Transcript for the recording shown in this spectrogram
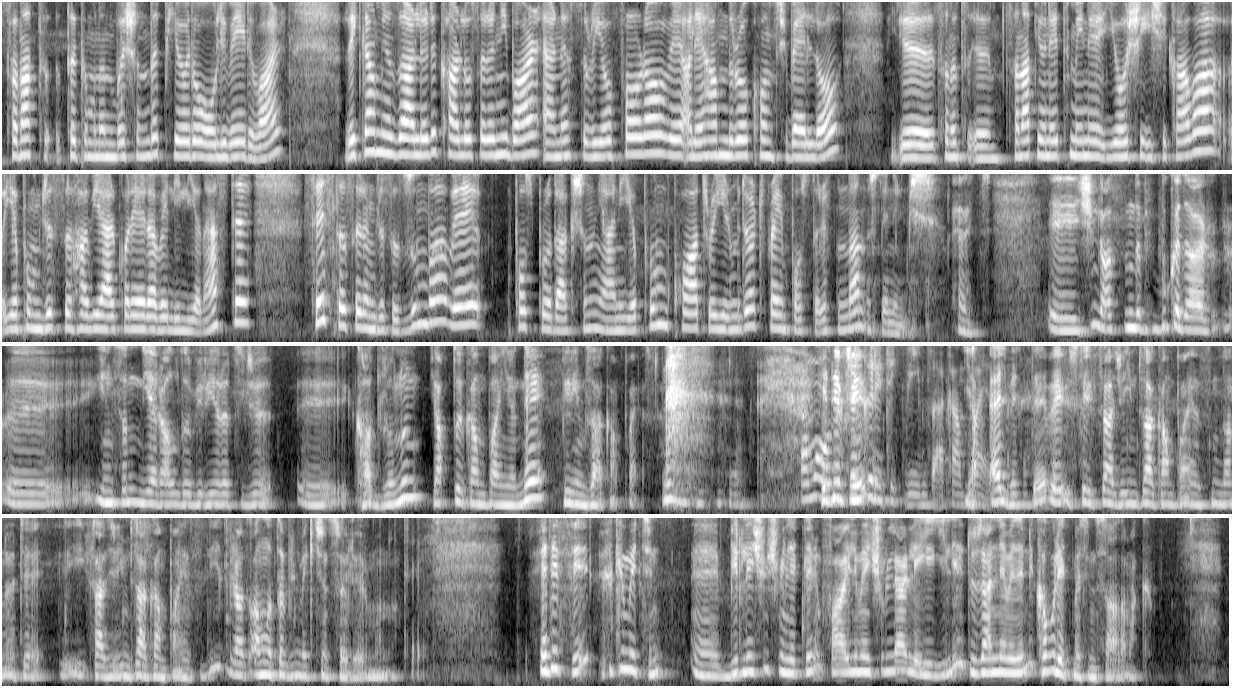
sanat takımının başında Piero Oliveri var. Reklam yazarları Carlos Aranibar, Ernesto Rioforo ve Alejandro Concibello. Ee, sanat, e, sanat yönetmeni Yoshi Ishikawa, yapımcısı Javier Correa ve Lilian Aste, ses tasarımcısı Zumba ve post production yani yapım Quattro 24 Frame Post tarafından üstlenilmiş. Evet. Ee, şimdi aslında bu kadar e, insanın yer aldığı bir yaratıcı e, kadronun yaptığı kampanya ne? Bir imza kampanyası. Ama Hedefi, oldukça kritik bir imza kampanyası. Ya, elbette ve üstelik sadece imza kampanyasından öte sadece imza kampanyası değil biraz anlatabilmek için söylüyorum onu. Tabii. Hedefi hükümetin e, Birleşmiş Milletler'in faili meçhullerle ilgili düzenlemelerini kabul etmesini sağlamak.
